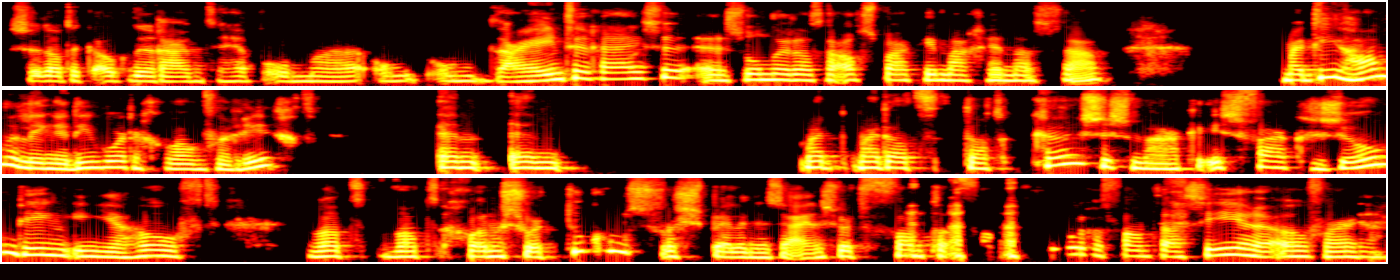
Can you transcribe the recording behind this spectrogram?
zodat ik ook de ruimte heb om, uh, om, om daarheen te reizen, zonder dat er afspraken in mijn agenda staan. Maar die handelingen die worden gewoon verricht. En, en, maar maar dat, dat keuzes maken is vaak zo'n ding in je hoofd wat, wat gewoon een soort toekomstvoorspellingen zijn. Een soort fanta van tevoren fantaseren over ja.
